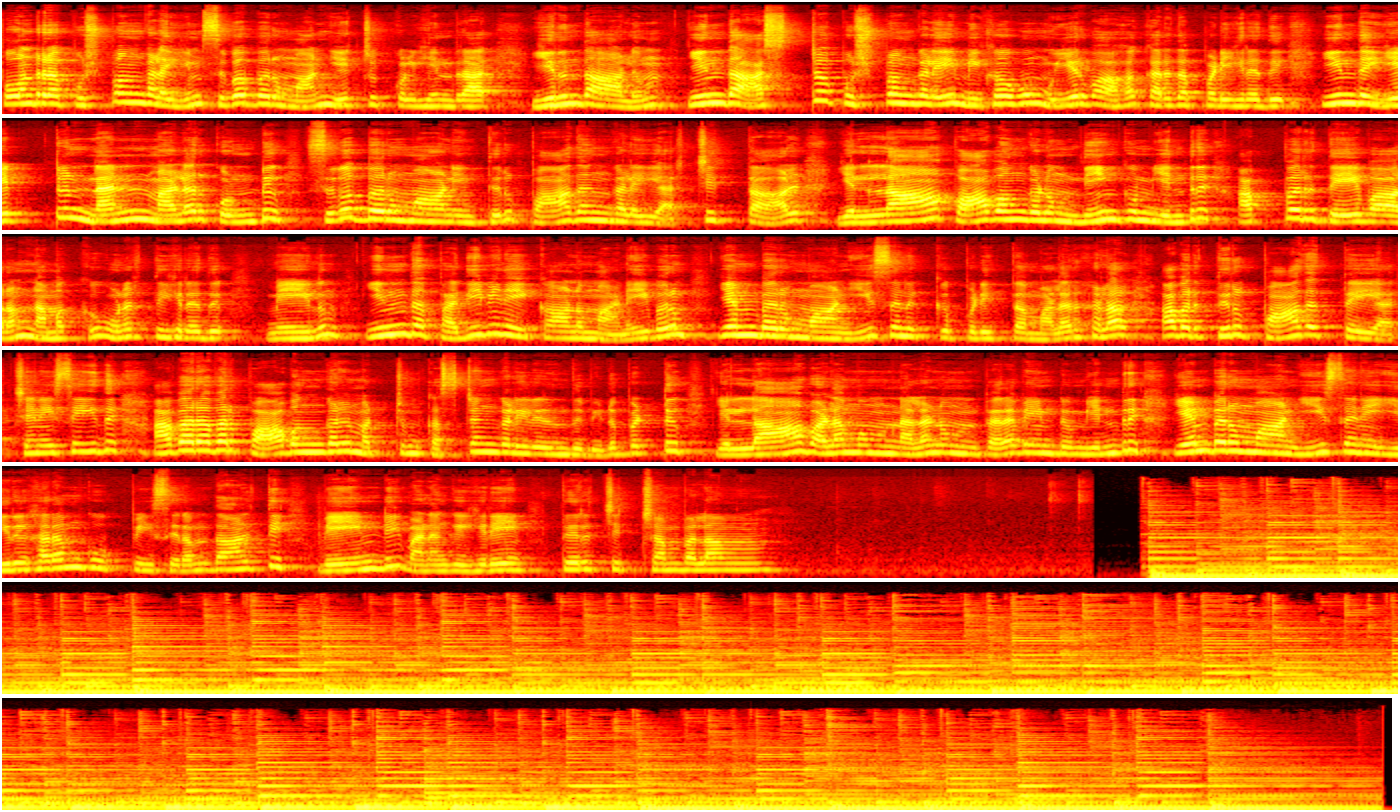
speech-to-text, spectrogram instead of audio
போன்ற புஷ்பங்களையும் சிவபெருமான் ஏற்றுக்கொள்கின்றார். இருந்தாலும் இந்த அஷ்ட புஷ்பங்களே மிகவும் உயர்வாக கருதப்படுகிறது. இந்த எட்டு நன்மலர் கொண்டு சிவபெருமானின் திருப்பாதங்களை அர்ச்சித்தால் எல்லா பாவங்களும் நீங்கும் என்று அப்பர் தேவாரம் நமக்கு உணர்த்துகிறது. மேலும் இந்த பதிவினை காணும் அனைவரும் எம்பெருமான் ஈசனுக்கு பிடித்த மலர்களால் அவர் திருப்பாதத்தை அர்ச்சனை செய்து அவரவர் பாவங்கள் மற்றும் கஷ்டங்களிலிருந்து விடுபட்டு எல்லா வளமும் நலனும் பெற வேண்டும் என்று எம்பெருமான் ஈசனை இருகரம் கூப்பி சிரம் தாழ்த்தி வேண்டி வணங்குகிறேன். திருச்சிற்றம்பலம்.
